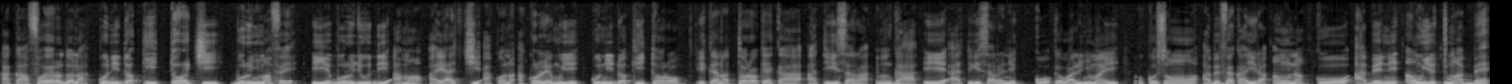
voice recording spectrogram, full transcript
a k'a fɔ yɔrɔ dɔ la ko ni dɔ k'i toro ci boro ɲuman fɛ i ye borojugu di a ma a y'a ci a kɔnɔ a kɔrɔlen mun ye ko ni dɔ k'i tɔɔrɔ i kana tɔɔrɔ kɛ ka a tigi sara nga i ye a tigi sara ni ko kɛwale ɲuman ye o kosɔn a be fɛ k'a yira anw na ko a be ni anw ye tuma bɛɛ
